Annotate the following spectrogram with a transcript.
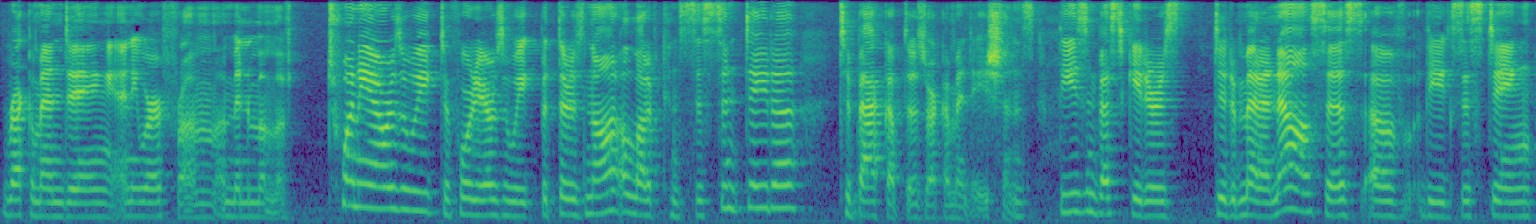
recommending anywhere from a minimum of 20 hours a week to 40 hours a week, but there's not a lot of consistent data to back up those recommendations. These investigators did a meta analysis of the existing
